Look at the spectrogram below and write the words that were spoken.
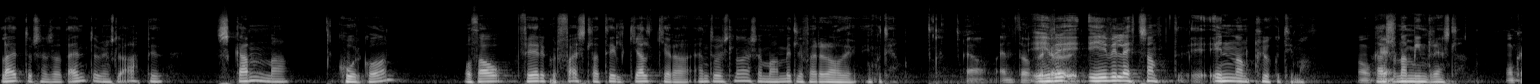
lætur sem sagt endurvinnslu appið skanna QR-kóðan og þá fer ykkur fæsla til gjaldkera endurvinnslunar sem að millifærir á þig einhvern tíma Já, en þá Yfir, yfirleitt samt innan klukkutíma. Ok, það er svona mín reynsla. Ok.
